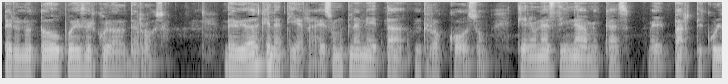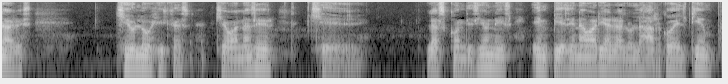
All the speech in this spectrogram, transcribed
Pero no todo puede ser color de rosa. Debido a que la Tierra es un planeta rocoso, tiene unas dinámicas eh, particulares geológicas que van a hacer que las condiciones empiecen a variar a lo largo del tiempo.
